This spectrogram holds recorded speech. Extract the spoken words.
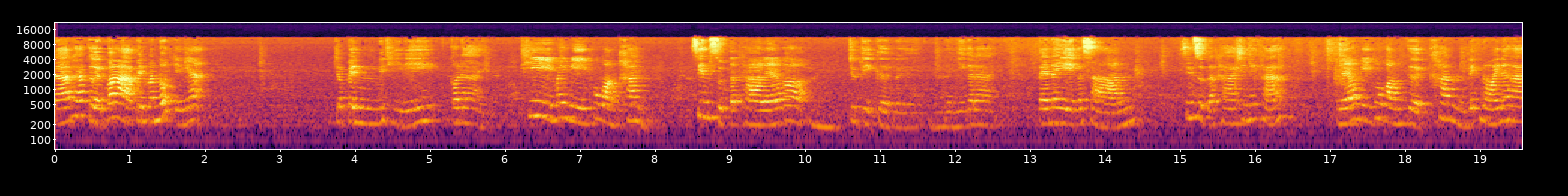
นะถ้าเกิดว่าเป็นมนุษย์อย่างเงี้ยจะเป็นวิธีนี้ก็ได้ ที่ไม่มีผวังขั้น สิ้นสุดตถาแล้วก็จุติเกิดเลยอย่างนี้ก็ได้ แต่ในเอกสารสิ้นสุดตถาใช่ไหมคะ แล้วมีพระวังค์เกิดขั้นเล็กน้อยนะคะ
